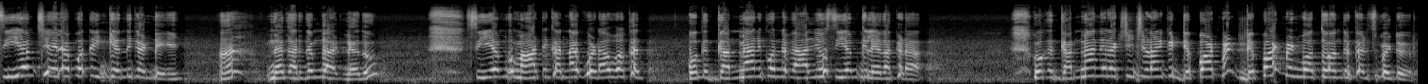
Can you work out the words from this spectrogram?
సీఎం చేయలేకపోతే ఇంకెందుకండి? నాకు అర్థం కావట్లేదు. సీఎం మాట కన్నా కూడా ఒక ఒక గన్మ్యాన్కి ఉన్న వాల్యూ సీఎంకి లేదు అక్కడ. ఒక గన్మ్యాన్ని రక్షించడానికి డిపార్ట్మెంట్ డిపార్ట్మెంట్ మొత్తం అందరూ కలిసి పెట్టారు.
